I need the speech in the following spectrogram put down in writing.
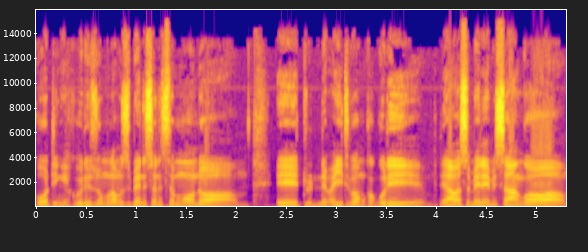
ezibawaana kooti ng'ekubiriza omulamuzi benison semondo etudde ne bayitibwa mu kaguli abasomera emisango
